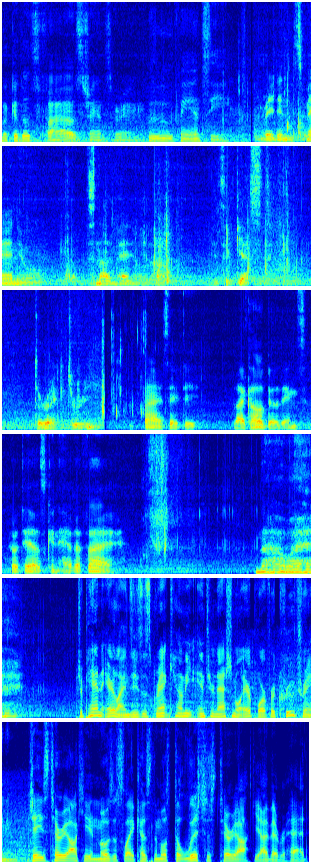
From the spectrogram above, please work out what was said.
look at those files transferring. Ooh, fancy. Reading this manual. It's not a manual though. It's a guest directory. Fire safety. Like all buildings, hotels can have a fire. No way. Japan Airlines uses Grant County International Airport for crew training. Jay's Teriyaki in Moses Lake has the most delicious teriyaki I've ever had.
